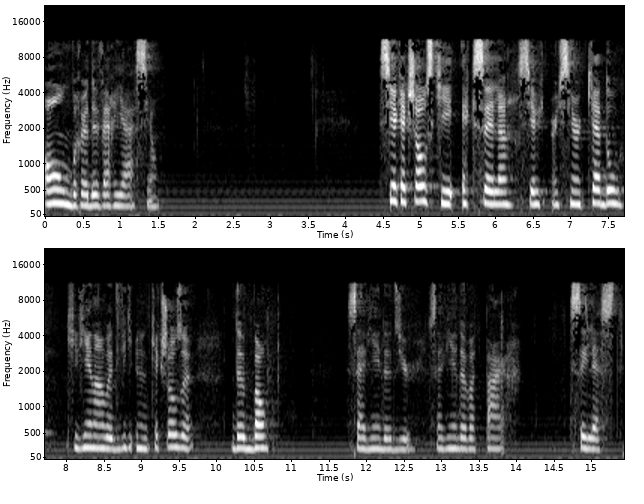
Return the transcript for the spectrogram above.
ombre de variation. S'il y a quelque chose qui est excellent, s'il y, a un cadeau qui vient dans votre vie, quelque chose de bon, ça vient de Dieu, ça vient de votre Père céleste.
